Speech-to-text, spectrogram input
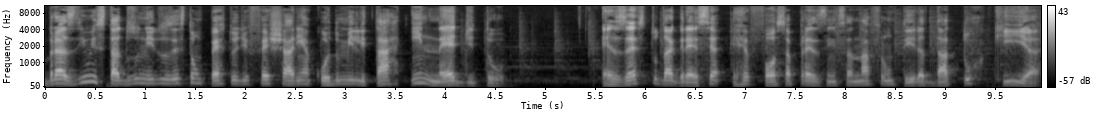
Brasil e Estados Unidos estão perto de fecharem acordo militar inédito. Exército da Grécia reforça a presença na fronteira da Turquia.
